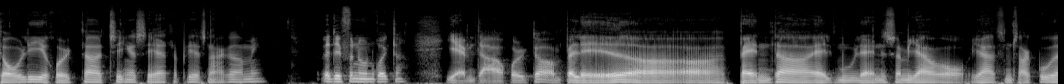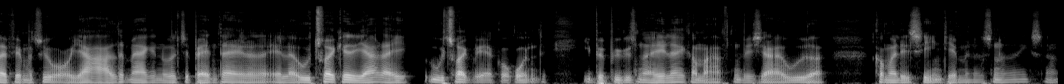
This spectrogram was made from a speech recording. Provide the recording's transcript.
dårlige rygter og ting og sager, der bliver snakket om, ikke? Hvad er det for nogle rygter? Jamen, der er rygter om ballade og, og bander og alt muligt andet, som jeg jo, jeg har som sagt boet her i 25 år, jeg har aldrig mærket noget til bander eller, eller utryghed. Jeg er da ikke utryg ved at gå rundt i bebyggelsen og heller ikke om aftenen, hvis jeg er ude og kommer lidt sent hjem eller sådan noget, ikke? Så.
